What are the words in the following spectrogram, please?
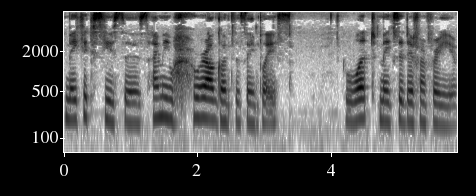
make excuses. I mean, we're all going to the same place. What makes it different for you?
